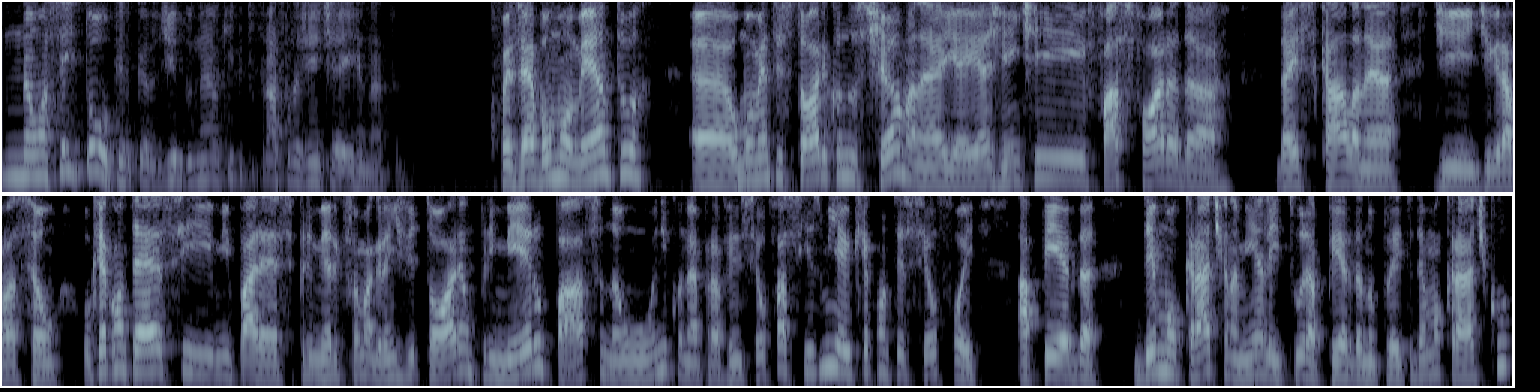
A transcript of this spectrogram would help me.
não aceitou ter perdido, né? O que, que tu traz para a gente aí, Renato? Pois é, bom momento. É, o momento histórico nos chama, né? E aí a gente faz fora da, da escala, né? de, de gravação. O que acontece, me parece, primeiro que foi uma grande vitória, um primeiro passo, não o único, né, para vencer o fascismo, e aí o que aconteceu foi a perda democrática, na minha leitura, a perda no pleito democrático,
